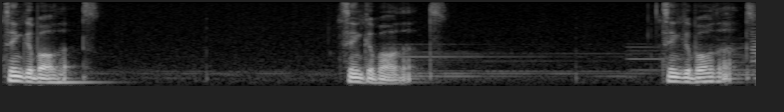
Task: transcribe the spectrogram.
Think about that. Think about that. Think about that.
